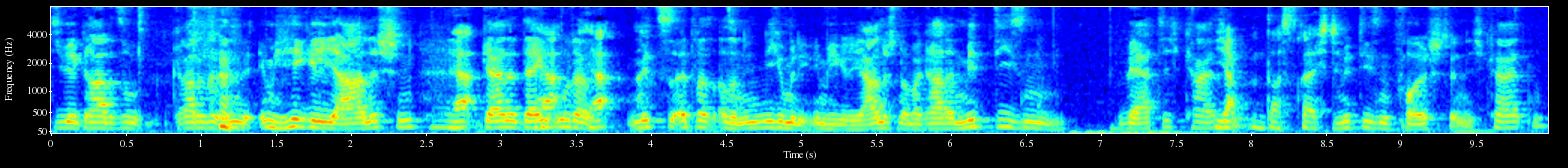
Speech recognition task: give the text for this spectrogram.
die wir gerade so, gerade so im, Hegelianischen Ja, gerne denken ja, oder ja. mit so etwas, also nicht unbedingt im Hegelianischen, aber gerade mit diesen Wertigkeiten, ja, du hast recht. mit diesen Vollständigkeiten.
